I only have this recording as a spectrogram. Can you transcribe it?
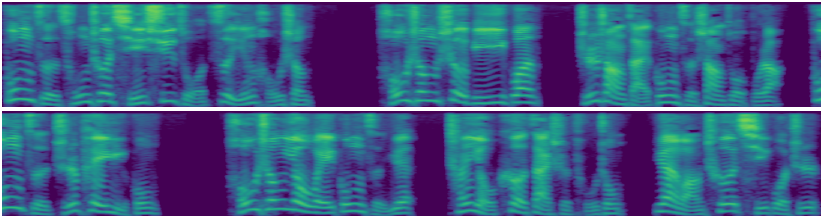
公子从车骑须左自迎侯生。侯生设壁衣冠，直上载公子上座不让。公子直佩玉弓。侯生又谓公子曰：“臣有客在仕途中，愿往车骑过之。”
